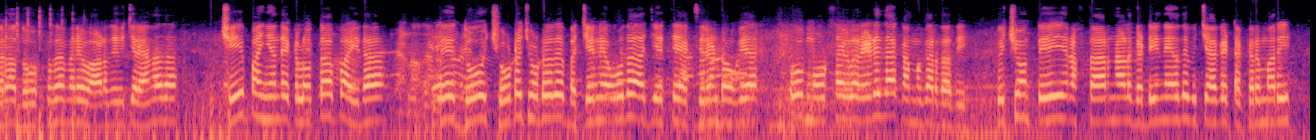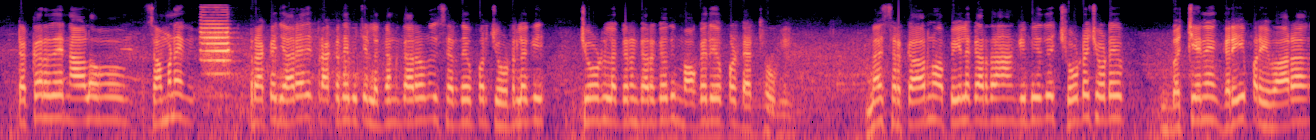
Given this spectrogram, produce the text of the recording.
ਮੇਰਾ ਦੋਸਤ ਦਾ, ਮੇਰੇ ਵਾਰਡ ਦੇ ਵਿੱਚ ਰਹਿੰਦਾ ਦਾ 6 ਭਾਈਆਂ ਦੇ ਇਕਲੌਤਾ ਭਾਈ ਦਾ ਤੇ ਦੋ ਛੋਟੇ ਛੋਟੇ ਉਹਦੇ ਬੱਚੇ ਨੇ, ਉਹਦਾ ਅੱਜ ਇੱਥੇ ਐਕਸੀਡੈਂਟ ਹੋ ਗਿਆ। ਉਹ ਮੋਟਰਸਾਈਕਲ ਰੇੜੇ ਦਾ ਕੰਮ ਕਰਦਾ ਸੀ। ਪਿੱਛੋਂ ਤੇਜ਼ ਰਫ਼ਤਾਰ ਨਾਲ ਗੱਡੀ ਨੇ ਉਹਦੇ ਵਿੱਚ ਆ ਕੇ ਟੱਕਰ ਮਾਰੀ। ਟੱਕਰ ਦੇ ਨਾਲ ਉਹ ਸਾਹਮਣੇ ਟਰੱਕ ਜਾ ਰਿਹਾ ਸੀ, ਟਰੱਕ ਦੇ ਵਿੱਚ ਲੱਗਣ ਕਾਰਨ ਉਹਦੇ ਸਿਰ ਦੇ ਉੱਪਰ ਚੋਟ ਲੱਗੀ। ਚੋਟ ਲੱਗਣ ਕਰਕੇ ਉਹਦੀ ਮੌਕੇ ਦੇ ਉੱਪਰ ਡੈਥ ਹੋ ਗਈ। ਮੈਂ ਸਰਕਾਰ ਨੂੰ ਅਪੀਲ ਕਰਦਾ ਹਾਂ ਕਿ ਵੀ ਇਹਦੇ ਛੋਟੇ ਛੋਟੇ ਬੱਚੇ ਨੇ, ਗਰੀਬ ਪਰਿਵਾਰ ਆ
